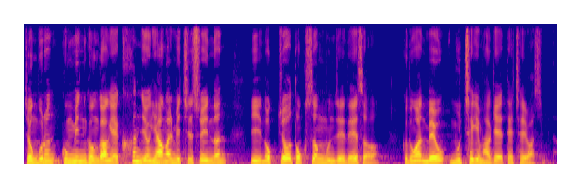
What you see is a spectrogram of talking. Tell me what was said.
정부는 국민 건강에 큰 영향을 미칠 수 있는 이 녹조 독성 문제에 대해서 그동안 매우 무책임하게 대처해 왔습니다.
